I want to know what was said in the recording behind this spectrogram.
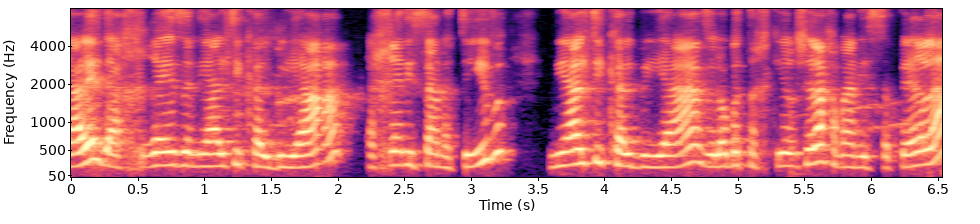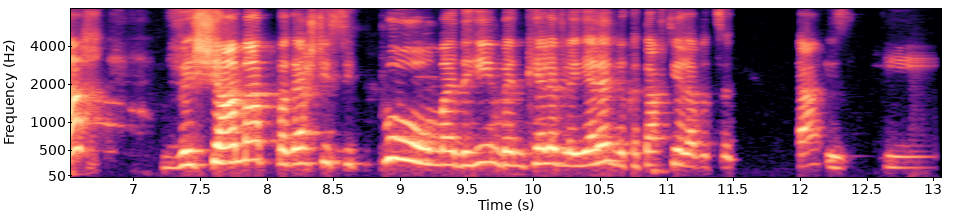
ד', אחרי זה ניהלתי כלבייה, אחרי ניסן נתיב, ניהלתי כלבייה, זה לא בתחקיר שלך, אבל אני אספר לך, ושם פגשתי סיפור מדהים בין כלב לילד, וכתבתי עליו הצגה. היא,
